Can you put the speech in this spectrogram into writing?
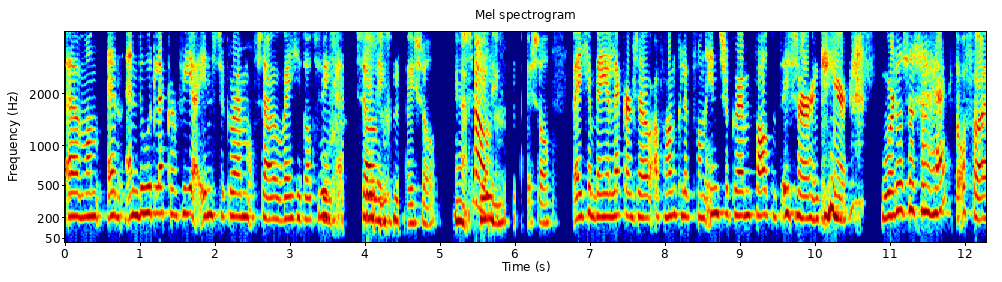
Uh, want, en, en doe het lekker via Instagram of zo. Weet je, dat vind Oef, ik echt zo'n geneuzel. Ja, Zo'n geneuzel. Weet je, ben je lekker zo afhankelijk van Instagram? Valt het, is er een keer, worden ze gehackt? Of uh,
